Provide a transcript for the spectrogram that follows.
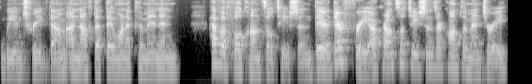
we intrigue them enough that they want to come in and have a full consultation. They're they're free. Our consultations are complimentary.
